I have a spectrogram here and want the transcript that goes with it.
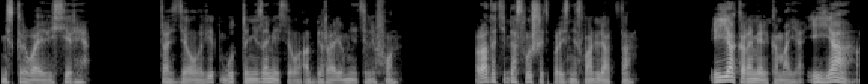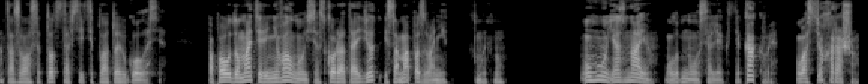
не скрывая веселья. Та сделала вид, будто не заметила, отбирая у меня телефон. «Рада тебя слышать», — произнесла для отца. «И я, карамелька моя, и я!» — отозвался тот со всей теплотой в голосе. «По поводу матери не волнуйся, скоро отойдет и сама позвонит», — хмыкнул. «Угу, я знаю», — улыбнулась Алексия. «Как вы? У вас все хорошо?»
